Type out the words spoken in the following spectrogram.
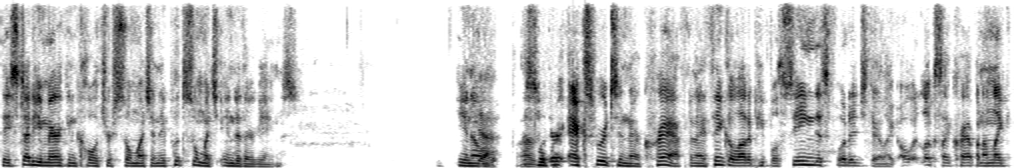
they study American culture so much, and they put so much into their games. You know, yeah. so they're experts in their craft and i think a lot of people seeing this footage they're like oh it looks like crap and i'm like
